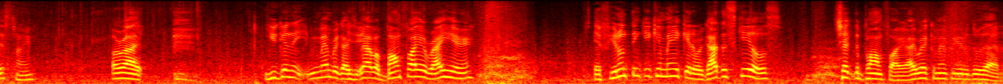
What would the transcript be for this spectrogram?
this time. Alright. You're gonna remember guys, you have a bonfire right here. If you don't think you can make it or got the skills, check the bonfire. I recommend for you to do that.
